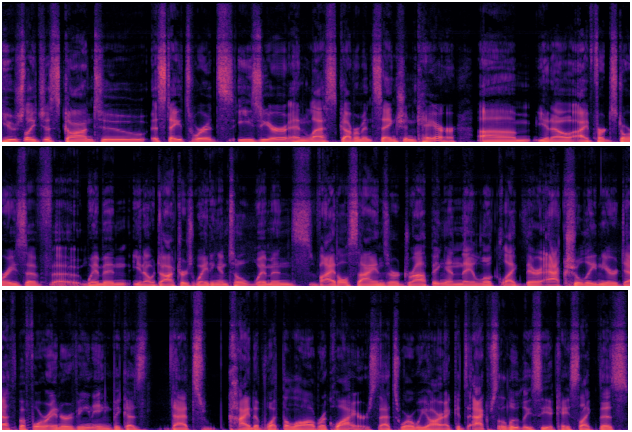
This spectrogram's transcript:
usually just gone to states where it's easier and less government sanctioned care. Um, you know, I've heard stories of uh, women, you know, doctors waiting until women's vital signs are dropping and they look like they're actually near death before intervening because that's kind of what the law requires. That's where we are. I could absolutely see a case like this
